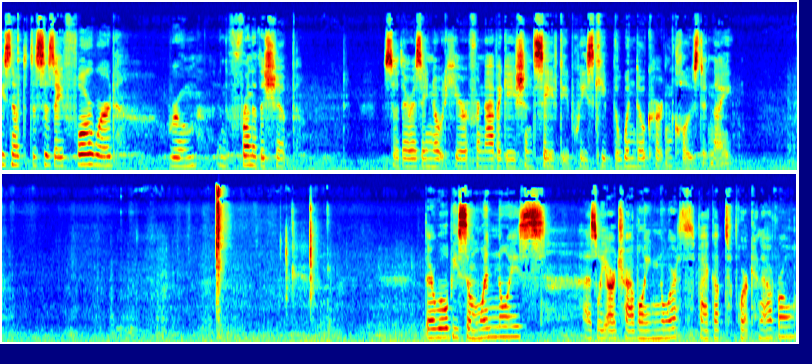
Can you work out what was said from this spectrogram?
Please note that this is a forward room in the front of the ship. So there is a note here for navigation safety. Please keep the window curtain closed at night. There will be some wind noise as we are traveling north back up to Port Canaveral.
